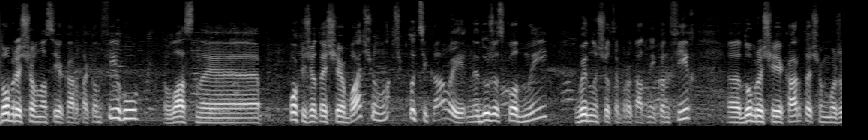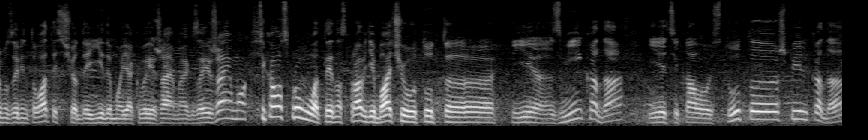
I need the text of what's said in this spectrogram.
добре, що в нас є карта конфігу. Власне, поки що те, що я бачу, начебто цікавий, не дуже складний. Видно, що це прокатний конфіг. Е, Добре, що є карта, що ми можемо зорієнтуватись, що де їдемо, як виїжджаємо, як заїжджаємо. Цікаво спробувати. Насправді бачу, тут е, є змійка, да, є цікаво ось тут е, шпілька, да,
